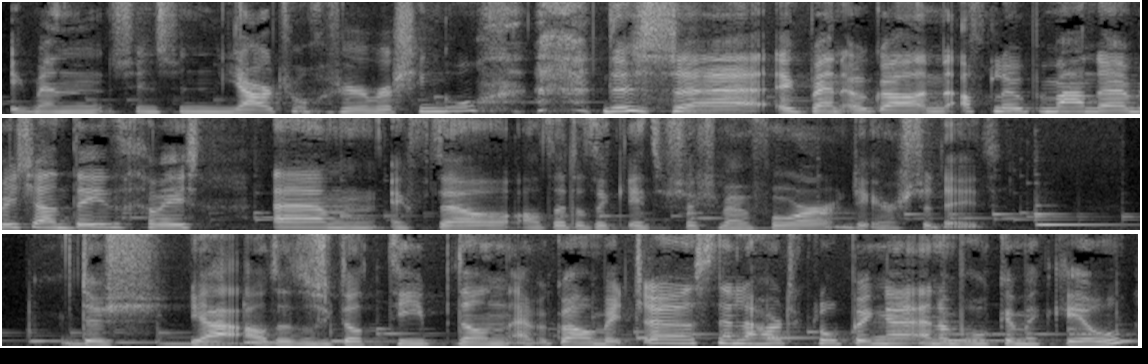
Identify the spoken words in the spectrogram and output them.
Ik ben sinds een jaartje ongeveer weer single. Dus uh, ik ben ook al in de afgelopen maanden een beetje aan het daten geweest. Um, ik vertel altijd dat ik intersex ben voor de eerste date. Dus ja, altijd als ik dat type, dan heb ik wel een beetje snelle hartkloppingen en een brok in mijn keel.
